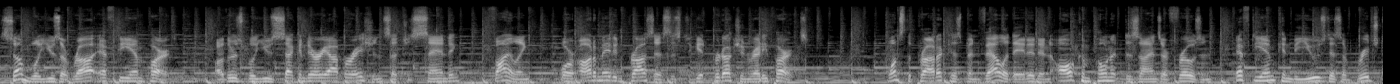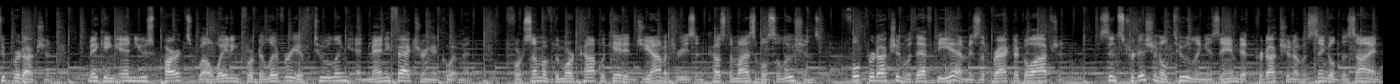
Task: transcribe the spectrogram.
Some will use a raw FDM part, others will use secondary operations such as sanding, filing, or automated processes to get production ready parts. Once the product has been validated and all component designs are frozen, FDM can be used as a bridge to production, making end-use parts while waiting for delivery of tooling and manufacturing equipment. For some of the more complicated geometries and customizable solutions, full production with FDM is the practical option. Since traditional tooling is aimed at production of a single design,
